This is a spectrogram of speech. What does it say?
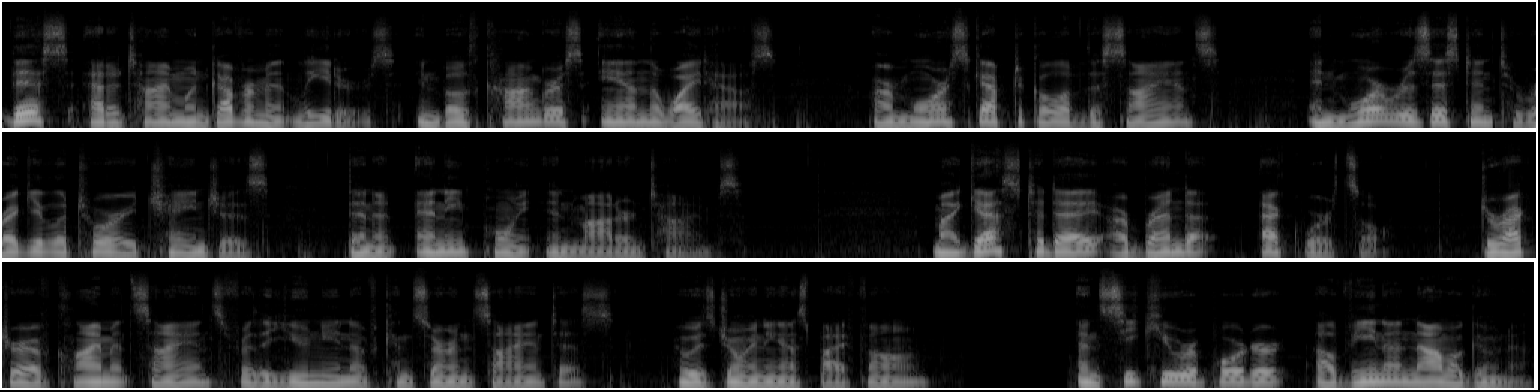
This at a time when government leaders, in both Congress and the White House, are more skeptical of the science and more resistant to regulatory changes than at any point in modern times. My guests today are Brenda Ekwurzel, Director of Climate Science for the Union of Concerned Scientists, who is joining us by phone, and CQ reporter Alvina Nawaguna.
